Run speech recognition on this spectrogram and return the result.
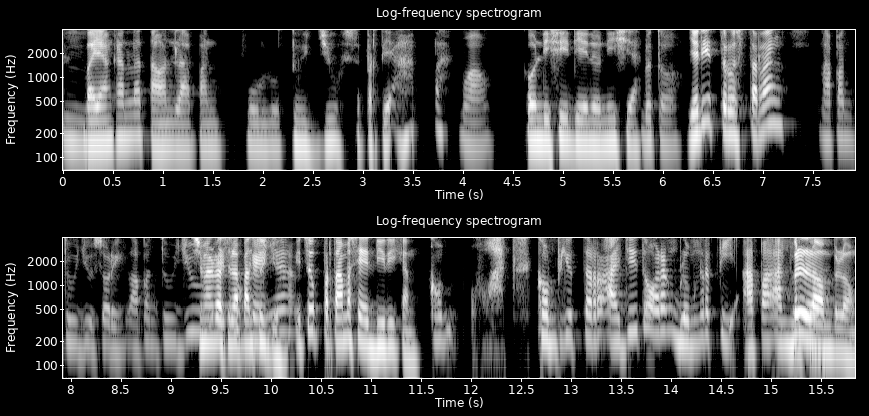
Hmm. Bayangkanlah tahun 87 seperti apa Wow, kondisi di Indonesia. betul. Jadi terus terang 87, sorry, 87. 1987 itu itu pertama saya dirikan. kom- what? Komputer aja itu orang belum ngerti apaan. Belum, belum.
